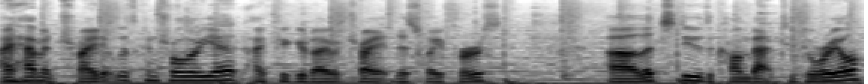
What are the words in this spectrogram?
I haven't tried it with controller yet. I figured I would try it this way first. Uh, let's do the combat tutorial.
